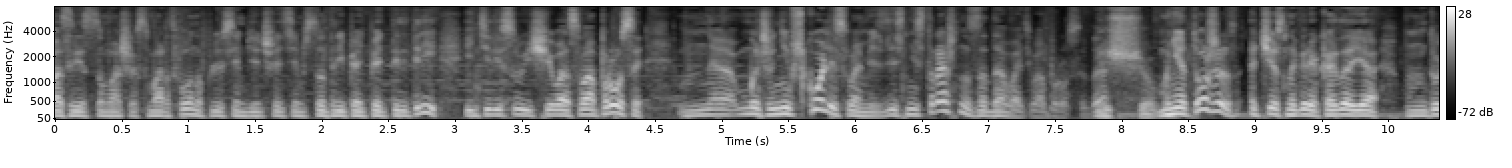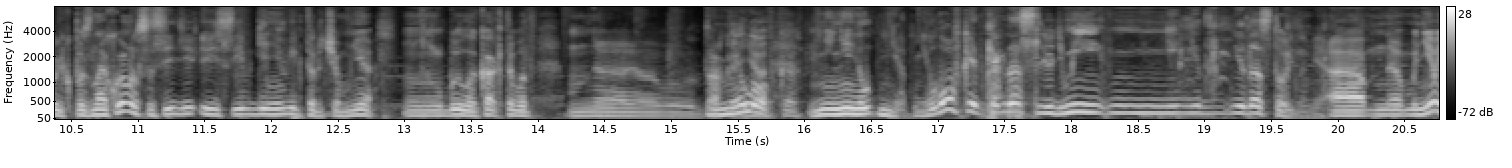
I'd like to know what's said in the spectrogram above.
посредством ваших смартфонов, плюс 7967 интересующие вас вопросы. Э, мы же не в школе с вами, здесь не страшно задавать вопросы, да? Еще. Мне тоже, честно говоря, когда я только познакомился с, с Евгением Викторовичем, мне было как-то вот... Э, так, неловко. Я, не, не, нет, неловко, это когда с людьми недостойными. Не, не а мне,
